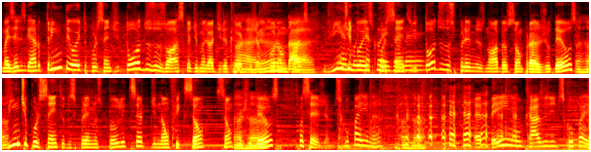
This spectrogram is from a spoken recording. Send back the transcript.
mas eles ganharam 38% de todos os Oscars de melhor diretor que já foram Caramba. dados. É muita 22% coisa, né? de todos os prêmios Nobel são para judeus, Aham. 20% dos prêmios Pulitzer de não ficção são para Aham. judeus. Ou seja, desculpa aí, né? Aham. É bem um caso de desculpa aí.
